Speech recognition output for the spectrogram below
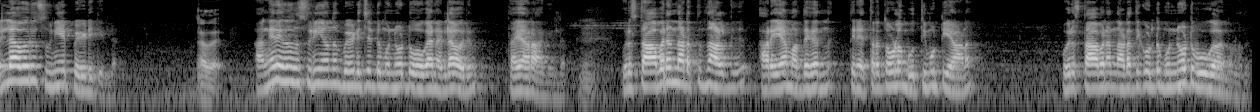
എല്ലാവരും സുനിയെ പേടിക്കില്ല. അതെ. അങ്ങനെ അങ്ങനെയൊന്നും സുനിയൊന്നും പേടിച്ചിട്ട് മുന്നോട്ട് പോകാൻ എല്ലാവരും തയ്യാറാകില്ല. ഒരു സ്ഥാപനം നടത്തുന്ന ആൾക്ക് അറിയാം അദ്ദേഹത്തിന് എത്രത്തോളം ബുദ്ധിമുട്ടിയാണ് ഒരു സ്ഥാപനം നടത്തിക്കൊണ്ട് മുന്നോട്ട് പോവുക എന്നുള്ളത്.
